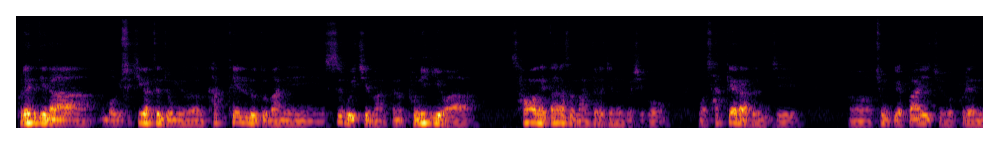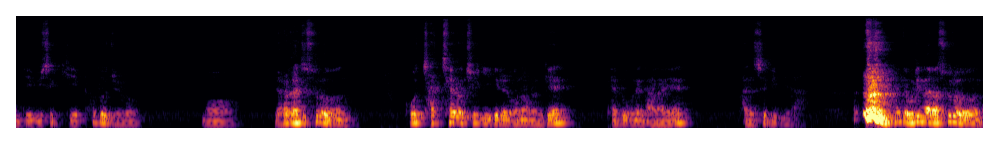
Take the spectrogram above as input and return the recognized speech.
브랜디나 뭐 위스키 같은 종류는 칵테일로도 많이 쓰고 있지만 그는 분위기와 상황에 따라서 만들어지는 것이고 뭐 사케라든지 어, 중국의 빠이주, 브랜디, 위스키, 포도주 뭐 여러 가지 술은 그 자체로 즐기기를 원하는 게 대부분의 나라의 관습입니다. 근데 우리나라 술은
